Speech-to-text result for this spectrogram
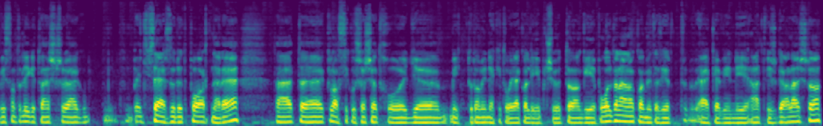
viszont a légitársaság egy szerződött partnere, tehát eh, klasszikus eset, hogy eh, mit tudom én, neki tolják a lépcsőt a gép oldalának, amit azért el kell vinni átvizsgálásra,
